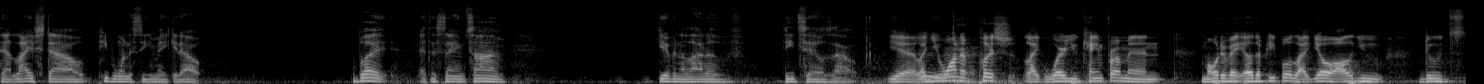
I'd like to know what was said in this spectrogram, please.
that lifestyle, people want to see you make it out. But at the same time, giving a lot of details out. Yeah, like you mm-hmm. want to push like where you came from and motivate other people. Like, yo, all you dudes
